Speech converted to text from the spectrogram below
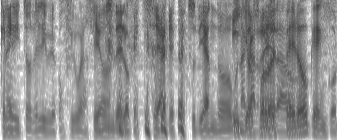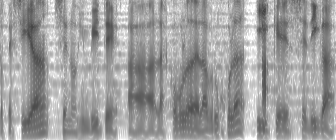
créditos de libre configuración de lo que sea que esté estudiando. Y una yo solo o- espero que en cortesía se nos invite a la escóbula de la brújula y Ah. que se diga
